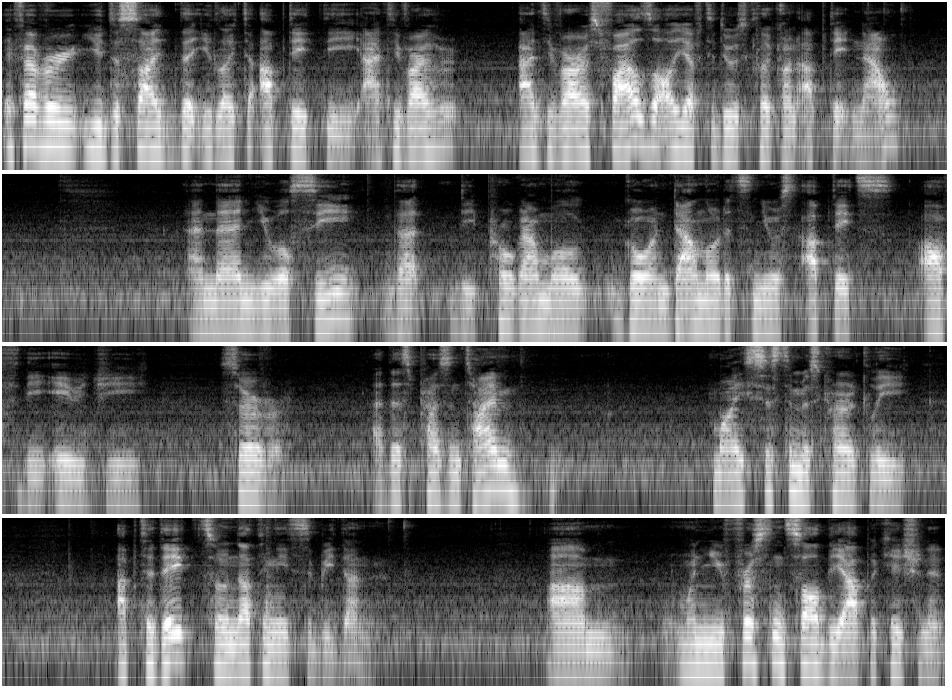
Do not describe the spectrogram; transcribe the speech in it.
if ever you decide that you'd like to update the antivirus antivirus files, all you have to do is click on update now and then you will see that the program will go and download its newest updates off the AVG server. At this present time, my system is currently up to date, so nothing needs to be done. Um, when you first install the application, it,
